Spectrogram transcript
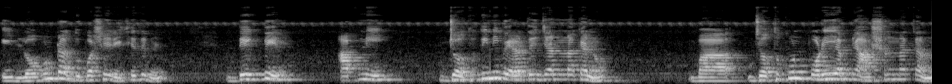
এই লবণটা দুপাশে রেখে দেবেন। দেখবেন আপনি যতদিনই বেড়াতে যান না কেন বা যতক্ষণ পরেই আপনি আসেন না কেন,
